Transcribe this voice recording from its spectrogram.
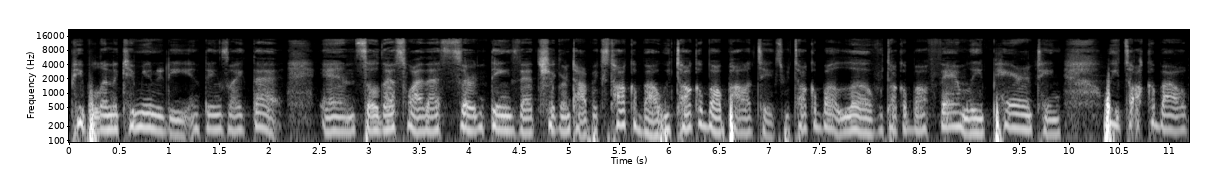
people in the community and things like that. And so that's why that's certain things that and Topics talk about. We talk about politics, we talk about love, we talk about family, parenting, we talk about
